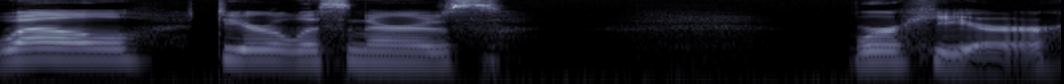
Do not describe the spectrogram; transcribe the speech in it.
Well, dear listeners, we're here.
